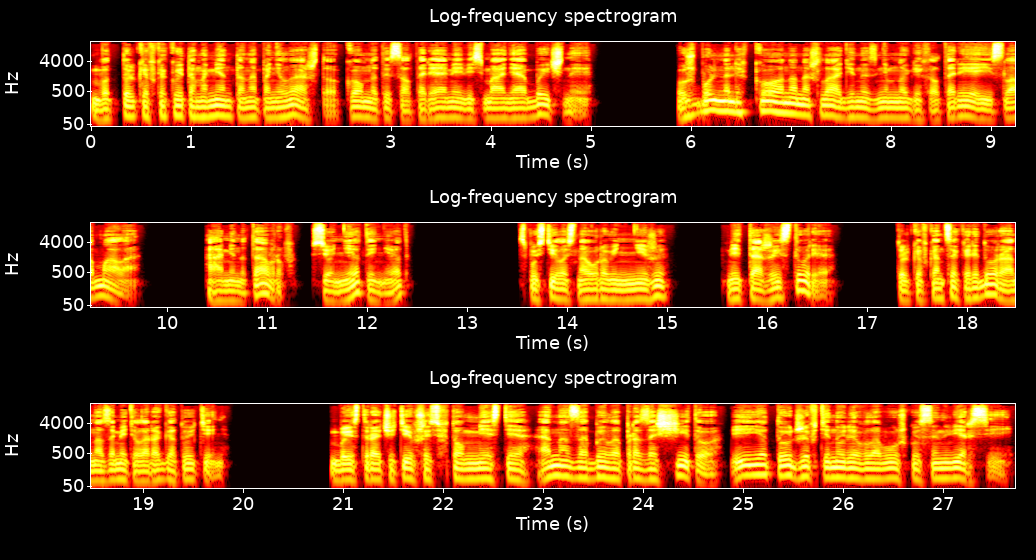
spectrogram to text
Вот только в какой-то момент она поняла, что комнаты с алтарями весьма необычные. Уж больно легко она нашла один из немногих алтарей и сломала. А минотавров все нет и нет. Спустилась на уровень ниже, и та же история. Только в конце коридора она заметила рогатую тень. Быстро очутившись в том месте, она забыла про защиту, и ее тут же втянули в ловушку с инверсией.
